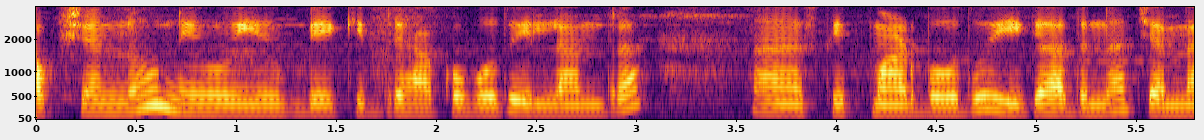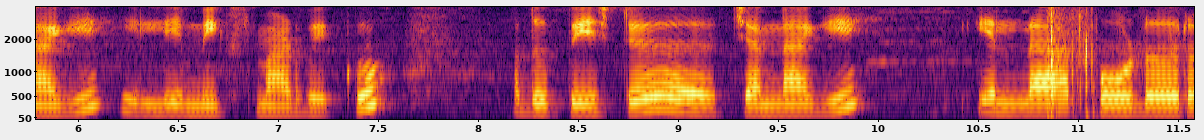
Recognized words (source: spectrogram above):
ಆಪ್ಷನ್ನು ನೀವು ಬೇಕಿದ್ದರೆ ಹಾಕೋಬೋದು ಇಲ್ಲಾಂದ್ರೆ ಸ್ಕಿಪ್ ಮಾಡ್ಬೋದು. ಈಗ ಅದನ್ನು ಚೆನ್ನಾಗಿ ಇಲ್ಲಿ ಮಿಕ್ಸ್ ಮಾಡಬೇಕು. ಅದು ಪೇಸ್ಟ್ ಚೆನ್ನಾಗಿ ಎಲ್ಲ ಪೌಡರ್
